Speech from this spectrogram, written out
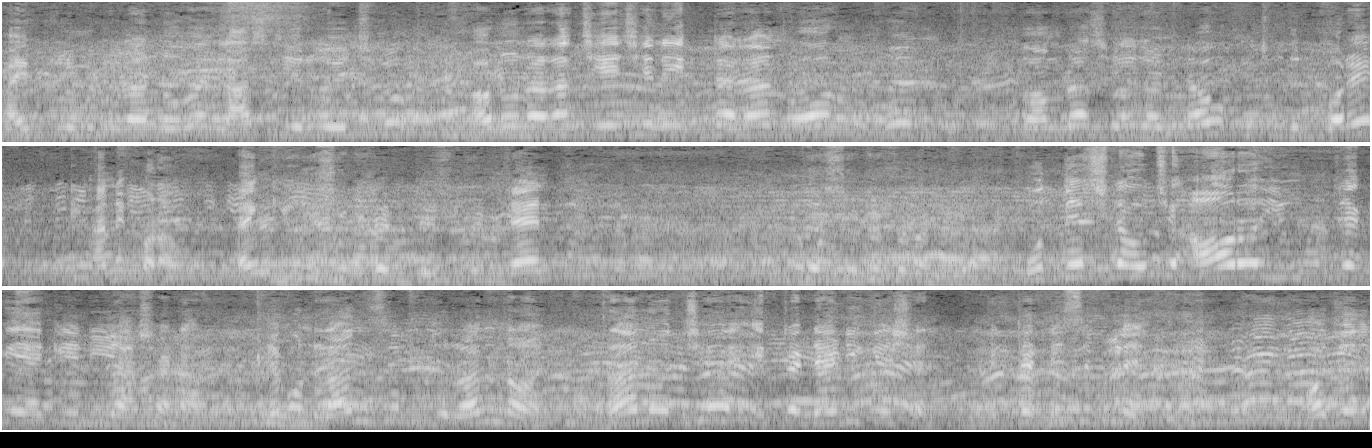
ফাইভ কিলোমিটার রান হবে লাস্ট ইয়ার হয়েছিল। কারণ ওনারা চেয়েছেন একটা রান ওর হোক তো আমরা সেই রানটাও কিছুদিন পরে এখানে করাবো থ্যাংক ইউ উদ্দেশ্যটা হচ্ছে আরও ইউথটাকে এগিয়ে নিয়ে আসাটা। দেখুন রান রান নয়। রান হচ্ছে একটা ডেডিকেশন একটা ডিসিপ্লিন যদি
